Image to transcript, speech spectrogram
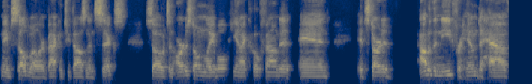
named Celldweller back in 2006. So it's an artist owned label. He and I co founded, it, and it started out of the need for him to have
